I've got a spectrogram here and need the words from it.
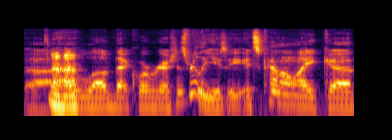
Uh, I Uh-huh. love that chord progression. It's really easy. It's kind of like uh,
